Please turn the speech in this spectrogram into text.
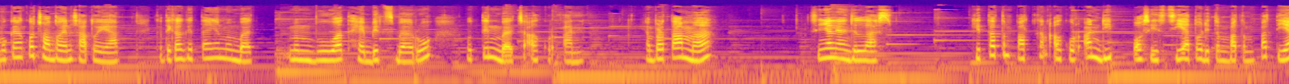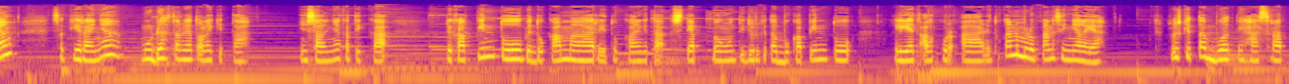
mungkin aku contohin satu ya. Ketika kita ingin membuat habits baru, rutin baca Al-Quran. Yang pertama, sinyal yang jelas. Kita tempatkan Al-Quran di posisi atau di tempat-tempat yang sekiranya mudah terlihat oleh kita. Misalnya ketika dekat pintu, pintu kamar, itu kan kita setiap bangun tidur kita buka pintu, lihat Al-Quran, itu kan merupakan sinyal ya. Terus kita buat nih hasrat,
